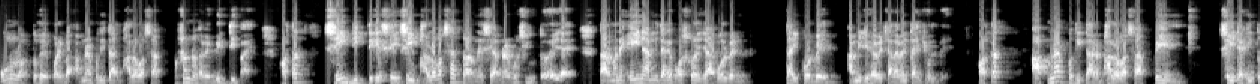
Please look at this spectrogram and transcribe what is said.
অনুরক্ত হয়ে পড়ে বা আপনার প্রতি তার ভালোবাসা প্রচন্ডভাবে বৃদ্ধি পায়। অর্থাৎ সেই দিক থেকে সে, সেই ভালোবাসার কারণে সে আপনার বশীভূত হয়ে যায়। তার মানে এই না আপনি তাকে বশ করে যা বলবেন তাই করবে, আপনি যেভাবে চালাবেন তাই চলবে। অর্থাৎ আপনার প্রতি তার ভালোবাসা, প্রেম, সেইটা কিন্তু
